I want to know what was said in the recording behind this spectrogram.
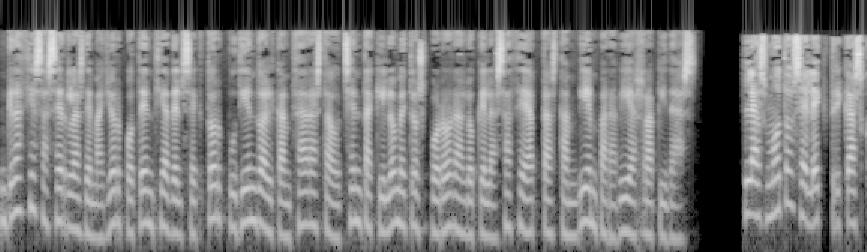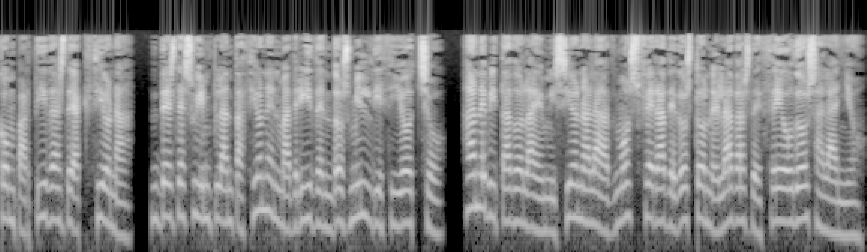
gracias a ser las de mayor potencia del sector pudiendo alcanzar hasta 80 km por hora, lo que las hace aptas también para vías rápidas. Las motos eléctricas compartidas de Acciona, desde su implantación en Madrid en 2018, han evitado la emisión a la atmósfera de 2 toneladas de CO2 al año,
